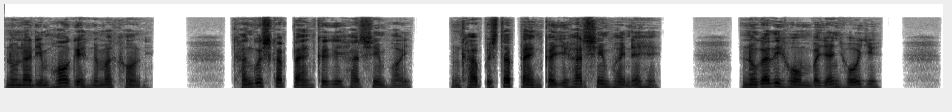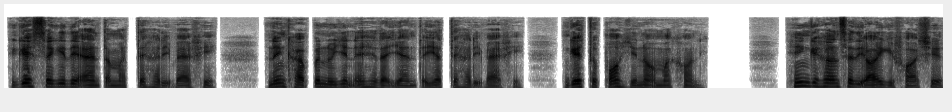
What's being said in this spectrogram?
Nunarim hoge numakhoni. Kangushka penkagi har shimhoy. Nkapushta penkaji har shimhoy nehe. Nugadi homba yan hoye. Gesegi di matte hari bafi. Nen kapu nuyin ehe da yanta yatte hari bafi. Geto pon yino makhoni. Hinge hansa di aigi fashu.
